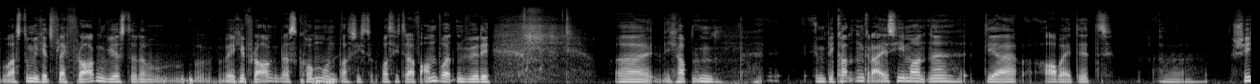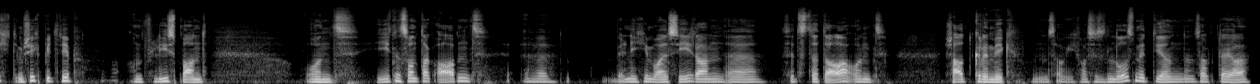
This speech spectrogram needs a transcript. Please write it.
was du mich jetzt vielleicht fragen wirst oder welche Fragen das kommen und was ich, was ich darauf antworten würde. Äh, ich habe im, im Bekanntenkreis jemanden, der arbeitet äh, Schicht im Schichtbetrieb am Fließband und jeden Sonntagabend, wenn ich ihn mal sehe, dann sitzt er da und schaut grimmig. Und dann sage ich, was ist denn los mit dir? Und dann sagt er, ja,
